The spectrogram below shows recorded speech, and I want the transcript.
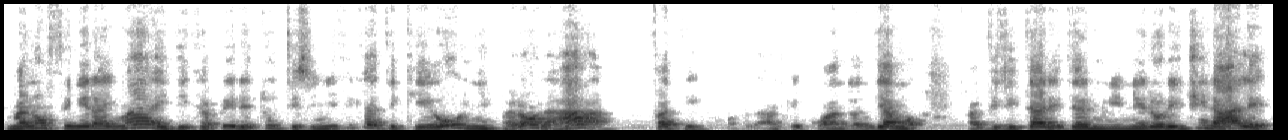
ma non finirai mai di capire tutti i significati che ogni parola ha infatti anche quando andiamo a visitare i termini nell'originale,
